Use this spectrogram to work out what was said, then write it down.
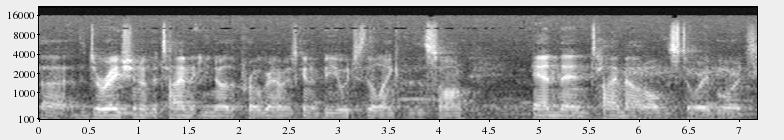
uh, the duration of the time that you know the program is going to be, which is the length of the song, and then time out all the storyboards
